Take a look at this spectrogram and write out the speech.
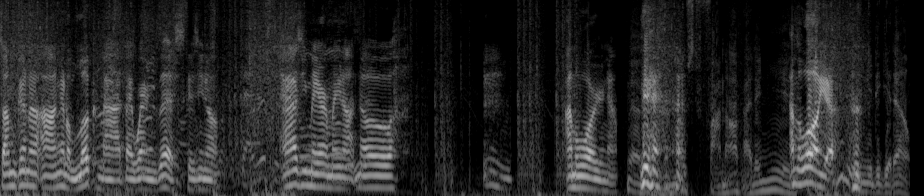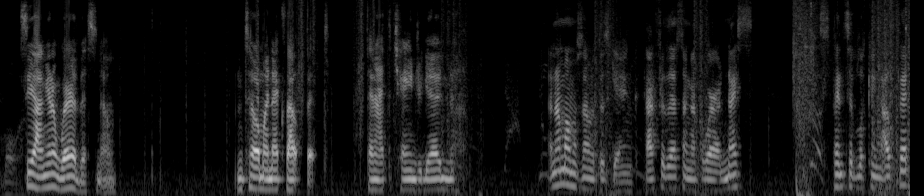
so I'm gonna. Uh, I'm gonna look mad by wearing this because you know, as you may or may not know, I'm a warrior now. Yeah, the most fun I've had in years. I'm a warrior. You need to get out more. So yeah, I'm gonna wear this now. Until my next outfit. Then I have to change again. And I'm almost done with this gang. After this, I'm gonna have to wear a nice, expensive looking outfit.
